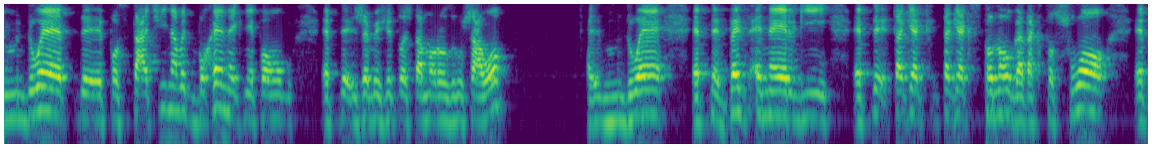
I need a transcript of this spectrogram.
mdłe postaci, nawet Bochenek nie pomógł, żeby się coś tam rozruszało mdłe, e, bez energii, e, tak jak, tak jak stonoga, tak to szło, e,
